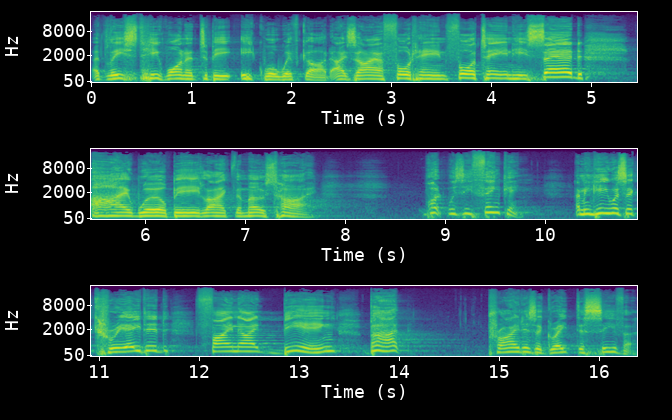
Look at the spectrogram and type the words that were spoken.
At least he wanted to be equal with God. Isaiah 14 14, he said, I will be like the Most High. What was he thinking? I mean, he was a created, finite being, but Pride is a great deceiver,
